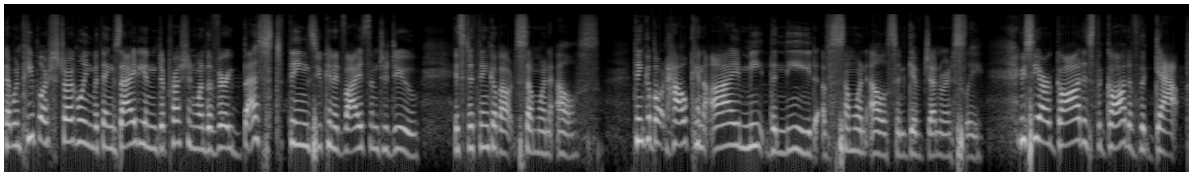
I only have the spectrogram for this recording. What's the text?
that when people are struggling with anxiety and depression, one of the very best things you can advise them to do is to think about someone else. Think about how can I meet the need of someone else and give generously. You see, our God is the God of the gap.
